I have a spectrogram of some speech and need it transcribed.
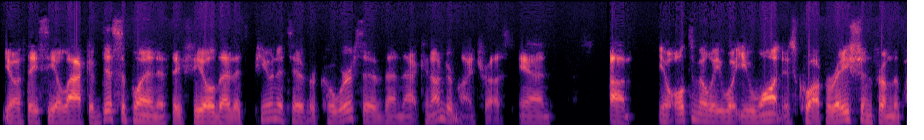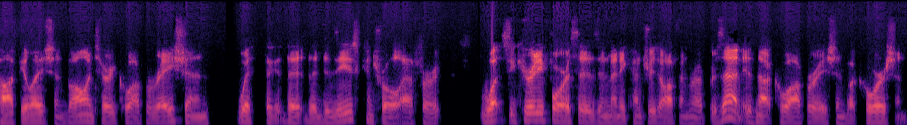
you know, if they see a lack of discipline, if they feel that it's punitive or coercive, then that can undermine trust. And um, you know, ultimately, what you want is cooperation from the population, voluntary cooperation with the, the, the disease control effort. What security forces in many countries often represent is not cooperation but coercion.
